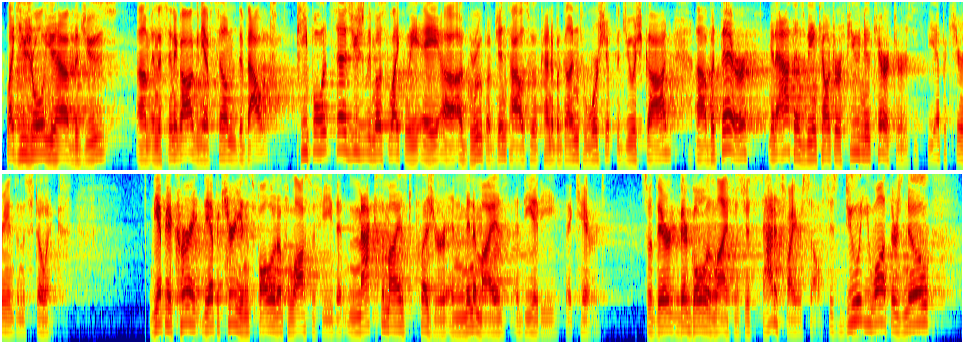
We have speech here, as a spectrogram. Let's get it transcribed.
Like usual, you have the Jews um, in the synagogue, and you have some devout people, it says, usually most likely a, uh, a group of Gentiles who have kind of begun to worship the Jewish God. Uh, but there in Athens, we encounter a few new characters it's the Epicureans and the Stoics. The, the Epicureans followed a philosophy that maximized pleasure and minimized a deity that cared. So their, their goal in life was just satisfy yourself, just do what you want. There's no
